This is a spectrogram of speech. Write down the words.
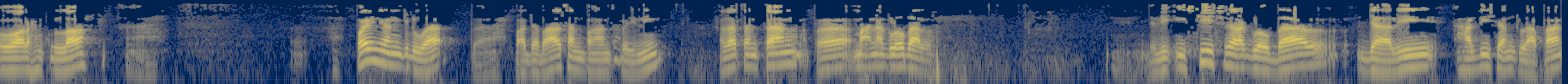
wa rahmatullah nah, poin yang kedua nah, pada bahasan pengantar ini adalah tentang apa, makna global. Jadi isi secara global dari hadis yang delapan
